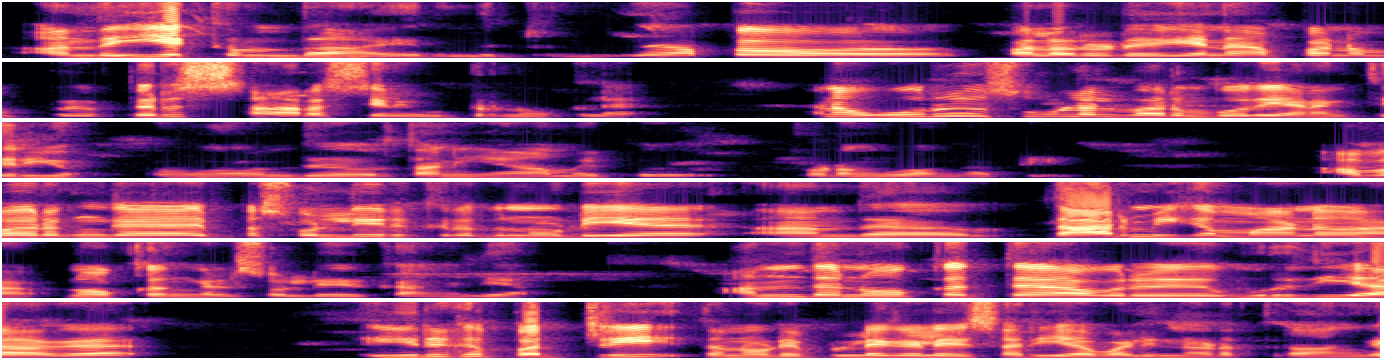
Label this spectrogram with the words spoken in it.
அந்த இயக்கம் தான் இருந்துட்டு இருந்தது. அப்போ பலருடைய ஏன்னா அப்போ நம்ம பெ- அரசியலை உற்று நோக்கல. ஆனால் ஒரு சூழல் வரும்போது எனக்கு தெரியும் அவங்க வந்து ஒரு தனியாக அமைப்பு தொடங்குவாங்க அப்படின்னு. அவருங்க இப்போ சொல்லியிருக்கிறதுனுடைய அந்த தார்மீகமான நோக்கங்கள் சொல்லியிருக்காங்க இல்லையா? அந்த நோக்கத்தை அவர் உறுதியாக இருக பற்றி தன்னுடைய பிள்ளைகளை சரியாக வழி நடத்துகிறாங்க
